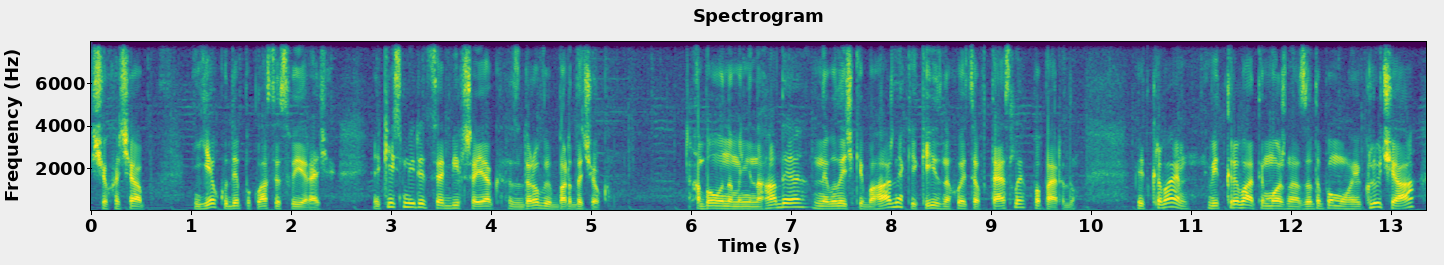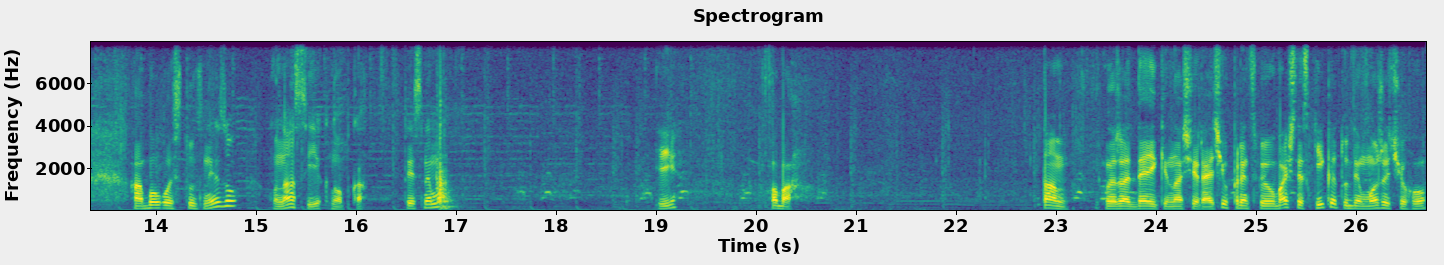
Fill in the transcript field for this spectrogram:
що хоча б є куди покласти свої речі. В якійсь мірі це більше як здоровий бардачок. Або воно мені нагадує невеличкий багажник, який знаходиться в Тесли попереду. Відкриваємо. Відкривати можна за допомогою ключа, або ось тут знизу у нас є кнопка. Тиснемо. І оба. Там лежать деякі наші речі. В принципі, ви бачите, скільки туди може чого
